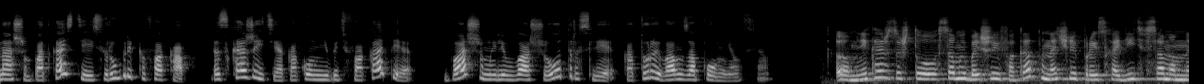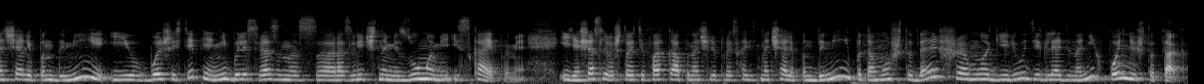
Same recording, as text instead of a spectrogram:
Нашем подкасте есть рубрика «Факап». Расскажите о каком-нибудь факапе, вашем или в вашей отрасли, который вам запомнился. Э, мне кажется, что самые большие факапы начали происходить в самом начале пандемии, и в большей степени они были связаны с различными зумами и скайпами. И я счастлива, что эти факапы начали происходить в начале пандемии, потому что дальше многие люди, глядя на них, поняли, что так,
